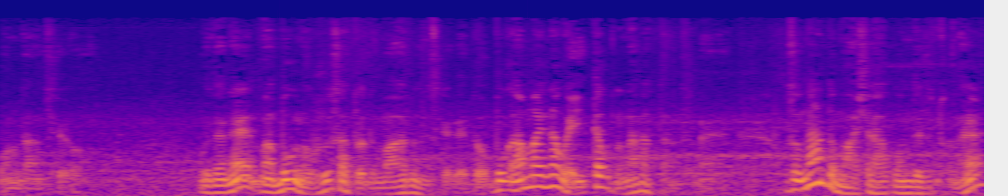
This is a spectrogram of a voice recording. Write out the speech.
運んだんですよ。それでね、まあ、僕のふるさとでもあるんですけれど僕あんまり名古屋行ったことなかったんですね。そ何度も足運んでるとね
